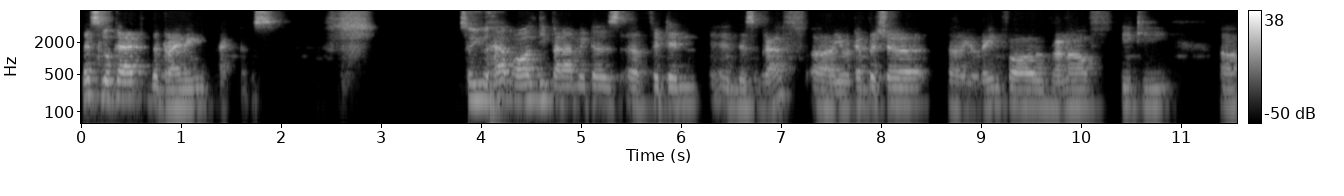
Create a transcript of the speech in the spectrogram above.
Let's look at the driving factors. So you have all the parameters uh, fit in in this graph, uh, your temperature, uh, your rainfall, runoff, ET uh,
